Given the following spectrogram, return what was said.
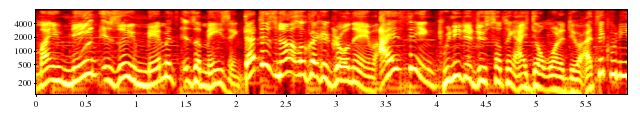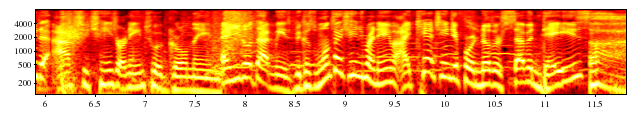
My name is literally Mammoth is Amazing. That does not look like a girl name. I think we need to do something I don't want to do. I think we need to actually change our name to a girl name. And you know what that means? Because once I change my name, I can't change it for another seven days.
